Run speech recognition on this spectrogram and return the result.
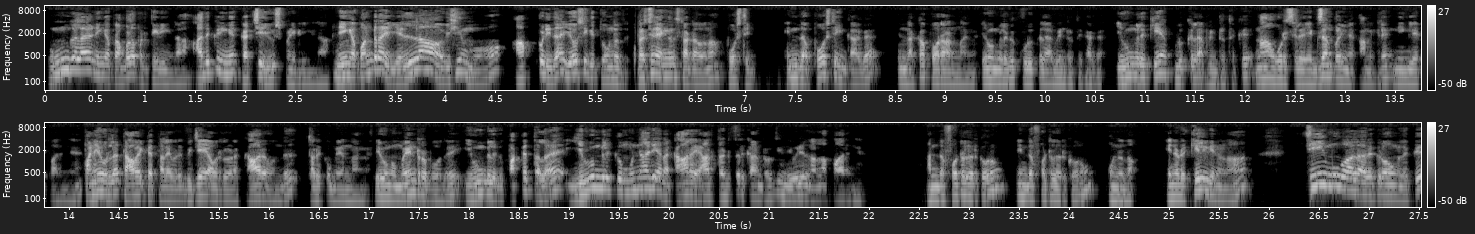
உங்களை நீங்க பிரபலப்படுத்திக்கிறீங்களா? அதுக்கு நீங்க கட்சியை யூஸ் பண்ணிக்கிறீங்களா? நீங்க பண்ற எல்லா விஷயமும் அப்படிதான் யோசிக்க தோணுது. பிரச்சனை எங்க ஸ்டார்ட் ஆகுதுன்னா போஸ்டிங் இந்த போஸ்டிங்காக இந்த அக்கா போராடினாங்க. இவங்களுக்கு கொடுக்கல அப்படின்றதுக்காக. இவங்களுக்கு ஏன் கொடுக்கல அப்படின்றதுக்கு நான் ஒரு சில எக்ஸாம்பிள் நான் காமிக்கிறேன். நீங்களே பாருங்க. பனையூர்ல தாவைக்க தலைவர் விஜய் அவர்களோட காரை வந்து தடுக்க முயன்றாங்க. இவங்க முயன்ற போது இவங்களுக்கு பக்கத்துல இவங்களுக்கு முன்னாடி அந்த காரை யார் தடுத்திருக்கான்றது இந்த வீடியோ நல்லா பாருங்க. அந்த போட்டோல இருக்கவரும் இந்த போட்டோல இருக்கவரும் ஒண்ணுதான். என்னோட கேள்வி என்னன்னா திமுகல இருக்கிறவங்களுக்கு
